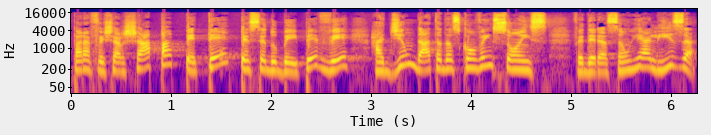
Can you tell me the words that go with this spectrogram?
para fechar chapa, PT, PCdoB e PV adiam data das convenções. Federação realiza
